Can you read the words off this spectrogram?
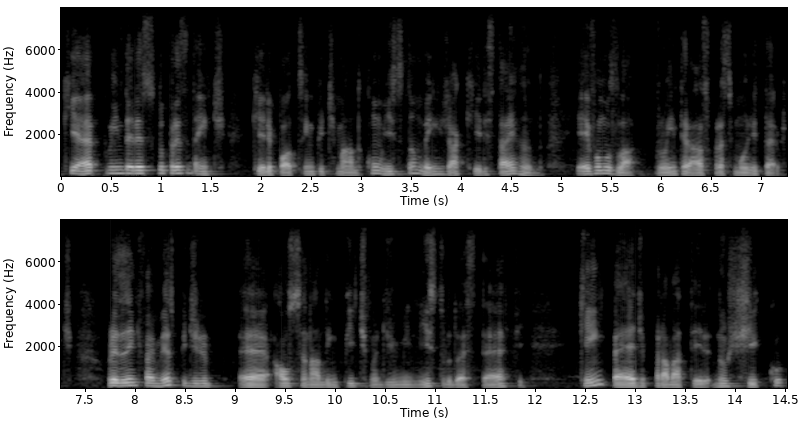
que é para o endereço do presidente, que ele pode ser impeachmentado com isso também, já que ele está errando. E aí vamos lá, para o entre para Simone Tebet. O presidente vai mesmo pedir é, ao Senado impeachment de ministro do STF. Quem pede para bater no Chico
